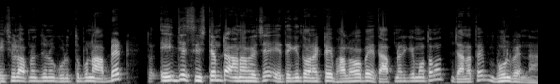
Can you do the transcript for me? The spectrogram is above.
এই ছিল আপনার জন্য গুরুত্বপূর্ণ আপডেট। তো এই যে সিস্টেমটা আনা হয়েছে, এতে কিন্তু অনেকটাই ভালো হবে, তা আপনার কি মতামত? জানাতে ভুলবেন না।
